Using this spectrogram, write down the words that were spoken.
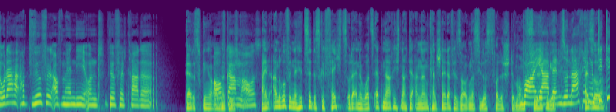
Oder hat Würfel auf dem Handy und würfelt gerade Ja, das ging auch Aufgaben natürlich. aus. Ein Anruf in der Hitze des Gefechts oder eine WhatsApp-Nachricht nach der anderen kann schnell dafür sorgen, dass die lustvolle Stimmung Boah, ja, geht. wenn so Nachrichten. Also, Ding, ding,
